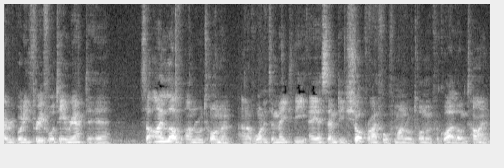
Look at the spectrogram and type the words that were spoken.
Hi everybody, 314 Reactor here. So I love Unreal Tournament and I've wanted to make the ASMD shock rifle from Unreal Tournament for quite a long time.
